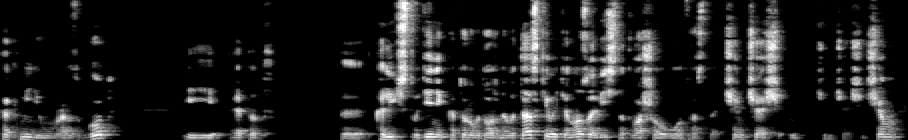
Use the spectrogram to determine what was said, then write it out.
как минимум раз в год. И этот количество денег, которое вы должны вытаскивать, оно зависит от вашего возраста. Чем чаще, чем чаще, чем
